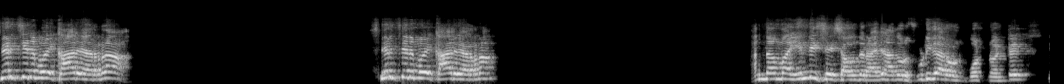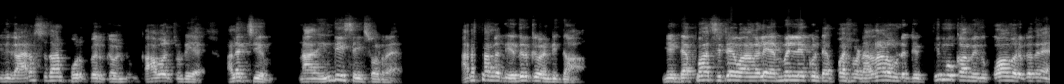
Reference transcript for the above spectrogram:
சிரிச்சிட்டு போய் கார் ஏறான் சிரிச்சிட்டு போய் கார் ஏறான் அந்த அம்மா இந்திசை சவுந்தரராஜன் அது ஒரு சுடிதார் ஒன்று போட்டு வந்துட்டு இதுக்கு அரசு தான் பொறுப்பேற்க வேண்டும். காவல்துறைய அலட்சியம். நான் இந்தி இந்திசை சொல்றேன். அரசாங்கத்தை எதிர்க்க வேண்டியதுதான். நீ டெபாசிட்டே வாங்கல எம்எல்ஏக்கும் டெபாசிட் அதனால உனக்கு திமுக மீது கோபம் இருக்குதுன்னு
